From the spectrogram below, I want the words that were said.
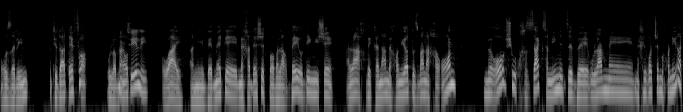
רוזלין, את יודעת איפה? אולמות... חדשי וואי, אני באמת אה, מחדשת פה, אבל הרבה יודעים מי שהלך וקנה מכוניות בזמן האחרון, מרוב שהוא חזק, שמים את זה באולם אה, מכירות של מכוניות.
